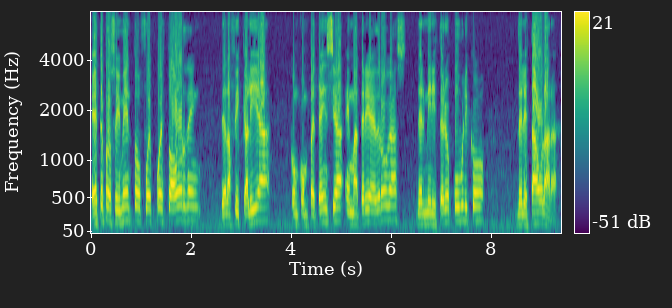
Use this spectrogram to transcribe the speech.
Este procedimiento fue puesto a orden de la Fiscalía con competencia en materia de drogas del Ministerio Público del Estado Lara.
